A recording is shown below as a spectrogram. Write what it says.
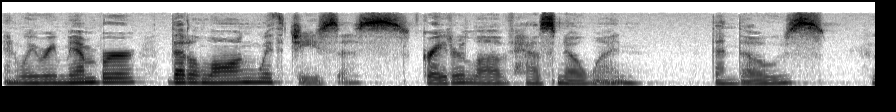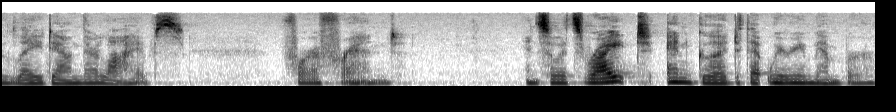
And we remember that along with Jesus, greater love has no one than those who lay down their lives for a friend. And so it's right and good that we remember.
